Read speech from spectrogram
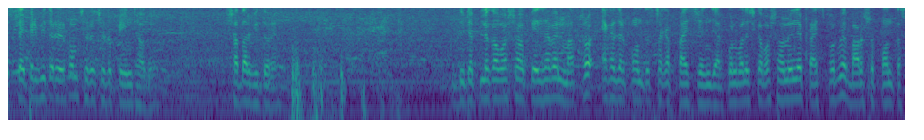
এস টাইপের ভিতরে এরকম ছোটো ছোটো প্রিন্ট হবে। সাদার ভিতরে। দুইটা পিলো কভার সহ পেয়ে যাবেন মাত্র এক হাজার পঞ্চাশ টাকা প্রাইস রেঞ্জ আর কোলবালিশ কভার সহ নিলে প্রাইস পড়বে বারোশো পঞ্চাশ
